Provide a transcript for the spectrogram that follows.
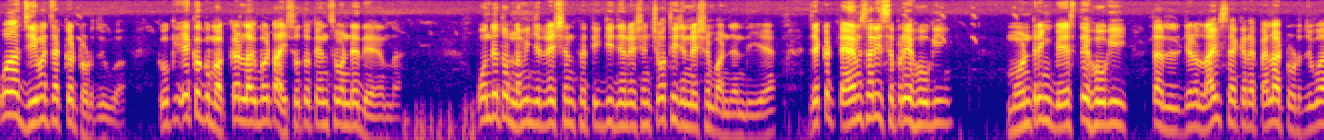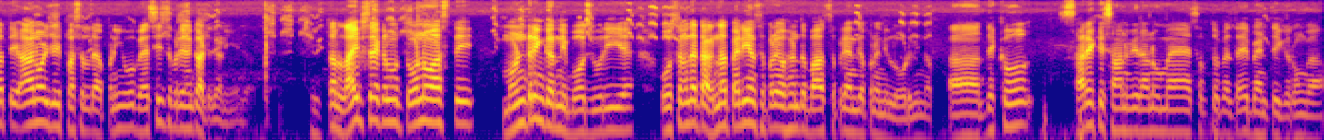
ਉਹਦਾ ਜੀਵਨ ਚੱਕਰ ਟੁੱਟ ਜਾਊਗਾ, ਕਿਉਂਕਿ ਇੱਕ ਘੁਮੱਕੜ ਲਗਭਗ 250 ਤੋਂ 300 ਅੰਡੇ ਦੇ ਜਾਂਦਾ। ਉਹਦੇ ਤੋਂ ਨਵੀਂ ਜਨਰੇਸ਼ਨ ਫਿਰ ਤੀਜੀ ਜਨਰੇਸ਼ਨ ਚੌਥੀ ਜਨਰੇਸ਼ਨ ਬਣ ਜਾਂਦੀ ਹੈ। ਜੇਕਰ ਟਾਈਮ ਸਾਰੀ ਸਪਰੇਅ ਹੋਗੀ ਮੋਨਟਰਿੰਗ ਬੇਸ ਤੇ ਹੋਗੀ ਤਾਂ ਜਿਹੜਾ ਲਾਈਫ ਸਾਈਕਲ ਹੈ ਪਹਿਲਾਂ ਟੁੱਟ ਜਾਊਗਾ ਤੇ ਆਉਣ ਵਾਲੀ ਜਿਹੜੀ ਫਸਲ ਦਾ ਆਪਣੀ ਉਹ ਵੈਸੇ ਹੀ ਸਪਰੇਆਂ ਘਟ ਜਾਣੀਆਂ ਤਾਂ ਲਾਈਫ ਸਾਈਕਲ ਨੂੰ ਤੋੜਨ ਵਾਸਤੇ ਮੋਨਟਰਿੰਗ ਕਰਨੀ ਬਹੁਤ ਜ਼ਰੂਰੀ ਹੈ। ਉਸ ਤਰ੍ਹਾਂ ਦਾ ਢੰਗ ਨਾਲ ਪਹਿਲੀਆਂ ਸਪਰੇਅ ਹੋਣ ਤੋਂ ਬਾਅਦ ਸਪਰੇਆਂ ਦੀ ਆਪਣੇ ਦੀ ਲੋੜ ਵੀ ਨਾ ਦੇਖੋ ਸਾਰੇ ਕਿਸਾਨ ਵੀਰਾਂ ਨੂੰ ਮੈਂ ਸਭ ਤੋਂ ਪਹਿਲਾਂ ਇਹ ਬੇਨਤੀ ਕਰੂੰਗਾ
